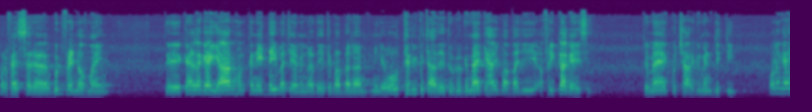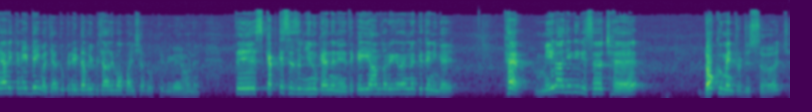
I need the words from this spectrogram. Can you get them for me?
professor good friend of mine ਤੇ ਕਹਿਣ ਲੱਗਾ, ਯਾਰ, ਹੁਣ ਕੈਨੇਡਾ ਹੀ ਬਚਿਆ ਮੈਨੂੰ ਲੱਗਦਾ, ਇੱਥੇ ਬਾਬਾ ਨਾਨਕ ਨਹੀਂ ਗਏ। ਉਹ ਉੱਥੇ ਵੀ ਪਹੁੰਚਾ ਦੇ ਤੂੰ, ਕਿਉਂਕਿ ਮੈਂ ਕਿਹਾ ਵੀ ਬਾਬਾ ਜੀ, ਅਫਰੀਕਾ ਗਏ ਸੀ। ਤੇ ਮੈਂ ਕੁਝ ਆਰਗੂਮੈਂਟ ਦਿੱਤੀ। ਉਹਨੇ ਕਿਹਾ, ਯਾਰ, ਇਹ ਕੈਨੇਡਾ ਹੀ ਬਚਿਆ, ਤੂੰ ਕੈਨੇਡਾ ਵੀ ਪਹੁੰਚਾ ਦੇ, ਬਾਬਾ ਜੀ, ਸ਼ਾਇਦ ਉੱਥੇ ਵੀ ਗਏ ਹੋਣੇ। ਤੇ ਸਕੈਪਟਿਸਿਜ਼ਮ ਜਿਹਨੂੰ ਕਹਿੰਦੇ ਨੇ ਤੇ ਕਈ ਆਮ ਤੌਰ ਤੇ ਕਹਿੰਦੇ ਨੇ ਕਿਤੇ ਨਹੀਂ ਗਏ। ਖੈਰ, ਮੇਰਾ ਜਿਹੜੀ ਰਿਸਰਚ ਹੈ ਡਾਕੂਮੈਂਟਰੀ ਰਿਸਰਚ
